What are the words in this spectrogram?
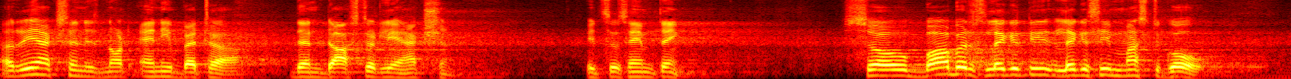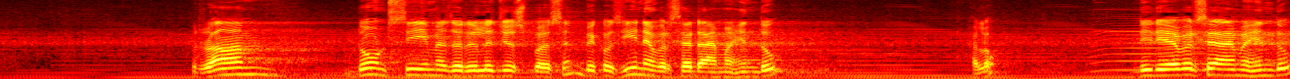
a reaction is not any better than dastardly action. It's the same thing. So, Babur's legacy, legacy must go. Ram, don't see him as a religious person because he never said, I'm a Hindu. Hello? Did he ever say, I'm a Hindu?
